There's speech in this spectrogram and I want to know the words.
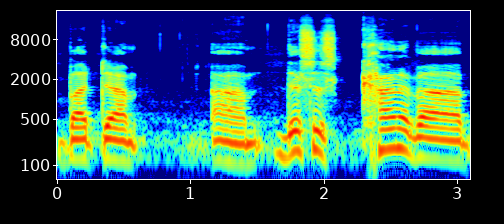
But um, um, this is kind of a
